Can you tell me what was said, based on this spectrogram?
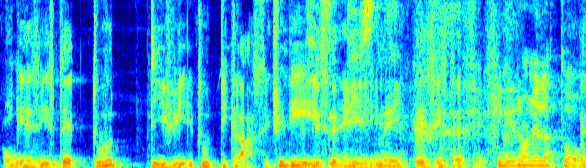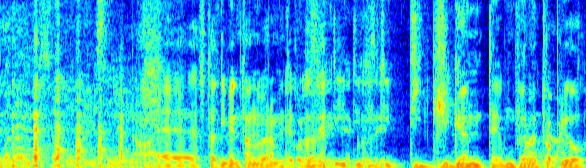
oh. e che uh. esiste tutti, tutti i classici Disney. Disney. Esiste. Finirò nella tomba dando soldi a Disney. No, è, sta diventando veramente è qualcosa così, di, di, di, di, gigante, un vero e proprio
